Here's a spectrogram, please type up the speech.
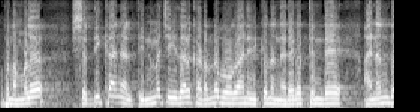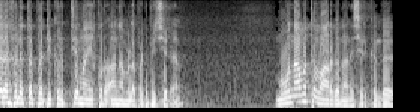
അപ്പൊ നമ്മൾ ശ്രദ്ധിക്കാഞ്ഞാൽ തിന്മ ചെയ്താൽ കടന്നു പോകാനിരിക്കുന്ന നരകത്തിന്റെ അനന്തരഫലത്തെ പറ്റി കൃത്യമായി ഖുർആൻ നമ്മളെ പഠിപ്പിച്ചിട്ടാണ് മൂന്നാമത്തെ മാർഗം എന്നാണ് ശരിക്കുന്നത്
